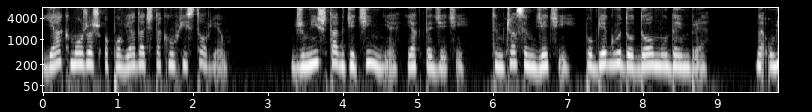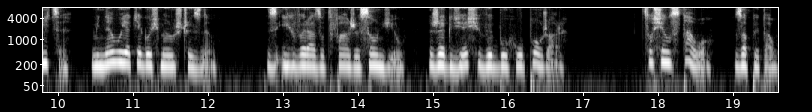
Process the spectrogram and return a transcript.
jak możesz opowiadać taką historię? Brzmisz tak dziecinnie, jak te dzieci. Tymczasem dzieci pobiegły do domu Dembre. Na ulicy minęły jakiegoś mężczyznę. Z ich wyrazu twarzy sądził, że gdzieś wybuchł pożar. Co się stało? zapytał.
